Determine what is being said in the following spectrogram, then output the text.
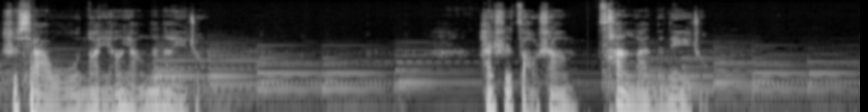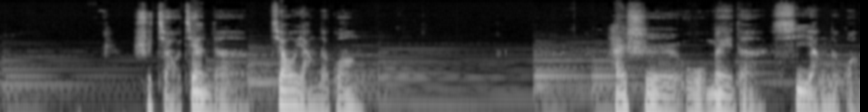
是下午暖洋洋的那一种，还是早上灿烂的那一种？是矫健的骄阳的光，还是妩媚的夕阳的光？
